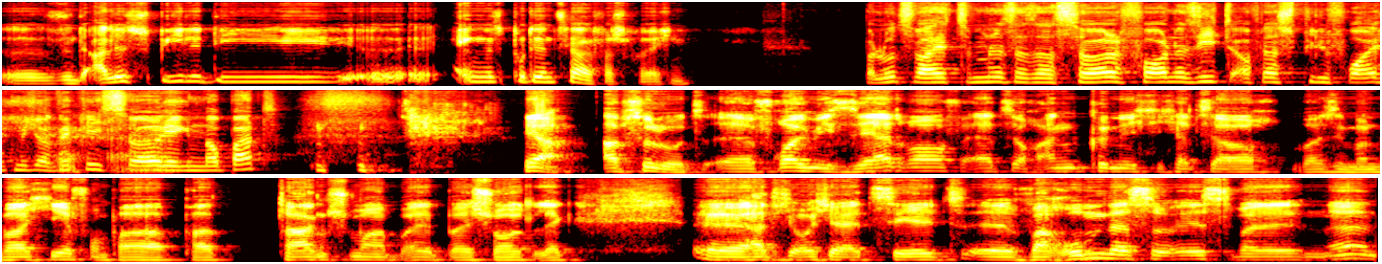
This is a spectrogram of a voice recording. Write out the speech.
äh, sind alles Spiele, die äh, enges Potenzial versprechen. Bei Lutz weiß ich zumindest, dass er Searle vorne sieht. Auf das Spiel freue ich mich auch wirklich. Searle gegen Noppert. Ja, absolut. Äh, freue mich sehr drauf. Er hat es ja auch angekündigt. Ich hatte es ja auch, weiß nicht, wann war ich hier? Vor ein paar, paar Tagen schon mal bei, bei Shortleg. Äh, hatte ich euch ja erzählt, äh, warum das so ist, weil ne,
